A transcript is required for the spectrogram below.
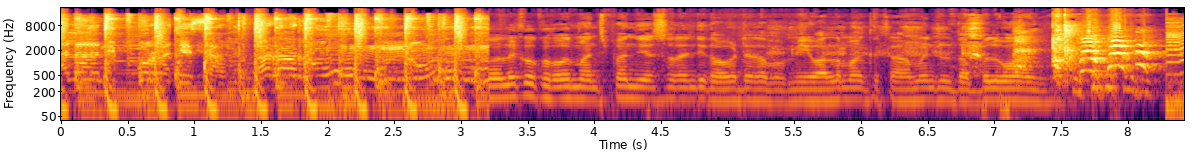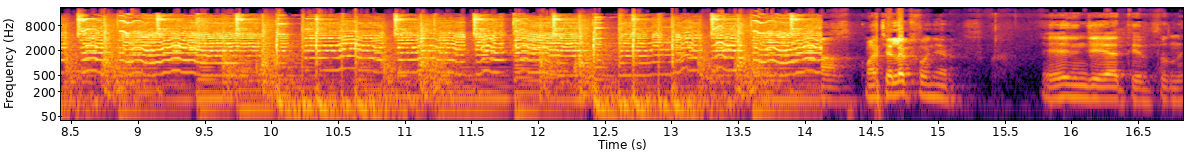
అలా వాళ్ళకి ఒక రోజు మంచి పని చేస్తారంటే ఇది ఒకటే తప్ప మీ వల్ల మాకు కామెంట్లు డబ్బులు మాకు మా చెల్లెకి ఫోన్ చేయరు? ఏం చేయాలి తీరుతుంది.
